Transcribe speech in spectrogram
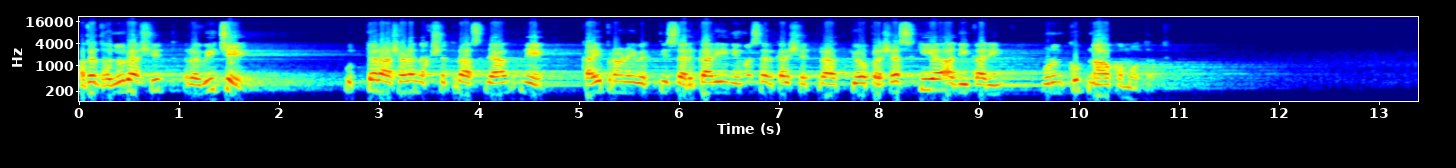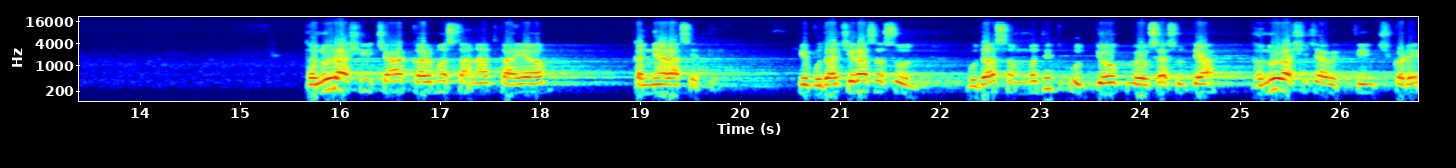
आता धनुराशीत रवीचे उत्तर आषाढ नक्षत्र असल्याने काही प्राणी व्यक्ती सरकारी निमसरकारी क्षेत्रात किंवा प्रशासकीय अधिकारी म्हणून खूप नाव कमवतात. धनुराशीच्या कर्मस्थानात कायम कन्या रास येते. ही बुधाची रास असून बुधा संबंधित उद्योग व्यवसाय सुद्धा धनुराशीच्या व्यक्तींकडे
